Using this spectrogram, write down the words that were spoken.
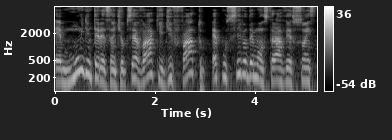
É muito interessante observar que, de fato, é possível demonstrar versões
